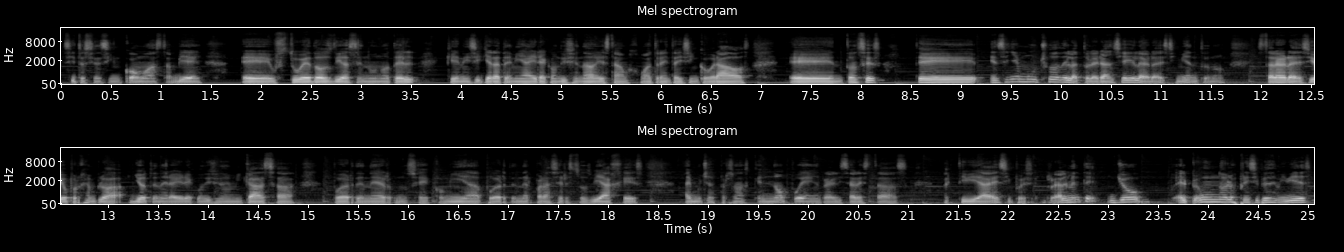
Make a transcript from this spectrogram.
situaciones incómodas también. Eh, estuve dos días en un hotel que ni siquiera tenía aire acondicionado y estábamos como a 35 grados. Eh, entonces, te enseña mucho de la tolerancia y el agradecimiento, ¿no? Estar agradecido, por ejemplo, a yo tener aire acondicionado en mi casa, poder tener, no sé, comida, poder tener para hacer estos viajes. Hay muchas personas que no pueden realizar estas actividades y pues realmente yo, el, uno de los principios de mi vida es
